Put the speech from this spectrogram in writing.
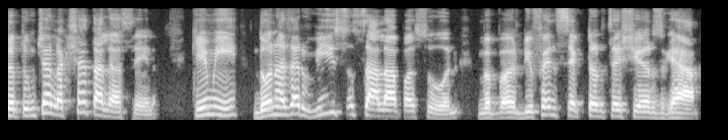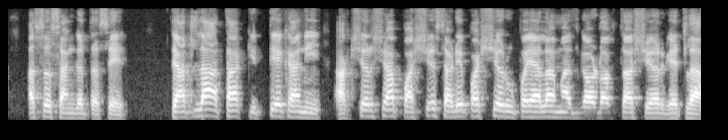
तर तुमच्या लक्षात आलं असेल की मी दोन हजार वीस सालापासून डिफेन्स सेक्टरचे शेअर्स घ्या असं सांगत असेल. त्यातला आता कित्येकानी अक्षरशः पाचशे साडेपाचशे रुपयाला माझगाव डॉकचा शेअर घेतला.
